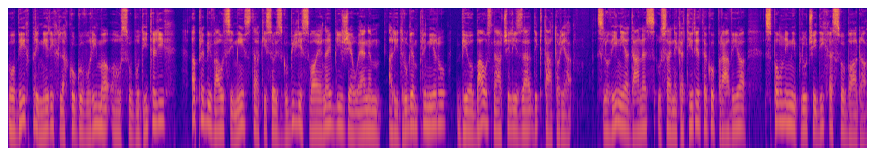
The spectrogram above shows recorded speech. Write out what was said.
V obeh primerih lahko govorimo o osvoboditeljih, a prebivalci mesta, ki so izgubili svoje najbližje v enem ali drugem primeru, bi oba označili za diktatorja. Slovenija danes, vsaj nekateri tako pravijo, s polnimi pljuči diha svobodo.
